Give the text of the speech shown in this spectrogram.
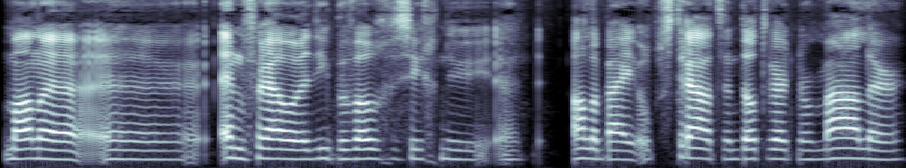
mannen eh, en vrouwen die bewogen zich nu eh, allebei op straat en dat werd normaler.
